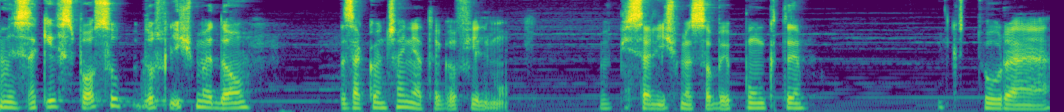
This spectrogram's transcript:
Więc w taki sposób doszliśmy do zakończenia tego filmu. Wypisaliśmy sobie punkty, które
